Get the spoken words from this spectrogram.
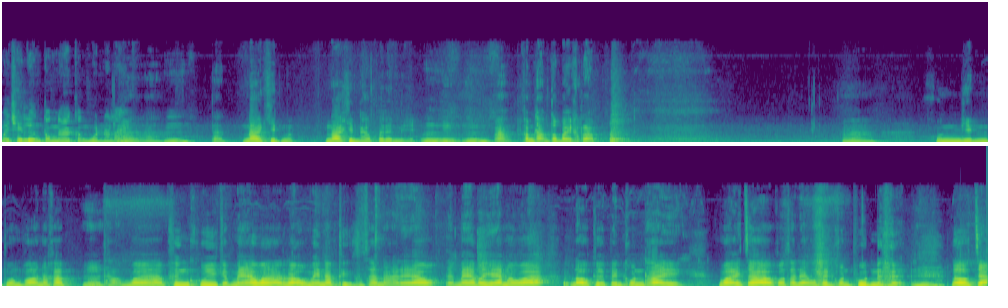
ไม่ใช่เรื่องต้องน่ากังวลอะไรอ่าอ่าอืมแต่น่าคิดน่าคิดนะครับประเด็นนี้อืมอืมอืมอะคำถามต่อไปครับอ่า คุณหยินตวงพรนะครับอ่าถามว่าเพิ่งคุยกับแม่ว่าเราไม่นับถือศาสนาแล้ว แต่แม่ก็แย้งมาว่าเราเกิดเป็นคนไทยไหว้เจ้าก็แสดงว่าเป็นคนพุทธนั่นแหละเราจะ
